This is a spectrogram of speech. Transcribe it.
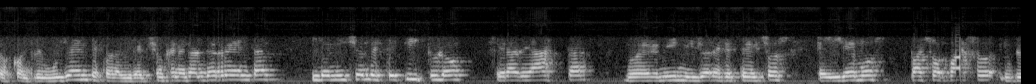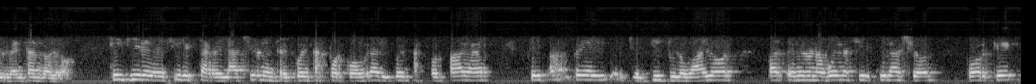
los contribuyentes con la Dirección General de Rentas, y la emisión de este título será de hasta 9 mil millones de pesos e iremos paso a paso implementándolo. ¿Qué quiere decir esta relación entre cuentas por cobrar y cuentas por pagar? Que el papel, que el título valor va a tener una buena circulación porque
